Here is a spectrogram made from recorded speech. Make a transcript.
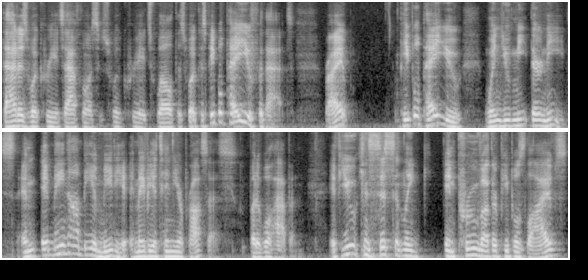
That is what creates affluence. It's what creates wealth. It's what because people pay you for that, right? People pay you when you meet their needs. And it may not be immediate, it may be a 10 year process, but it will happen. If you consistently improve other people's lives,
